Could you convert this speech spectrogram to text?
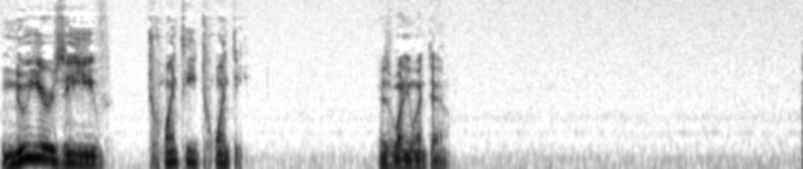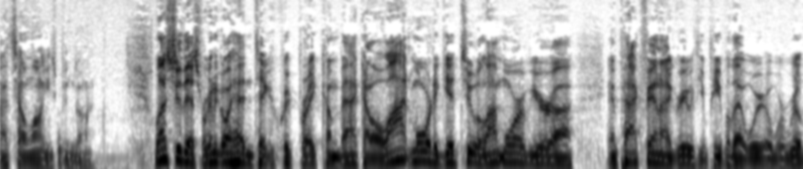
New Year's Eve 2020 is when he went down. That's how long he's been gone. Let's do this. We're going to go ahead and take a quick break, come back. Got a lot more to get to, a lot more of your. Uh, and Pac fan, I agree with you. People that were, were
